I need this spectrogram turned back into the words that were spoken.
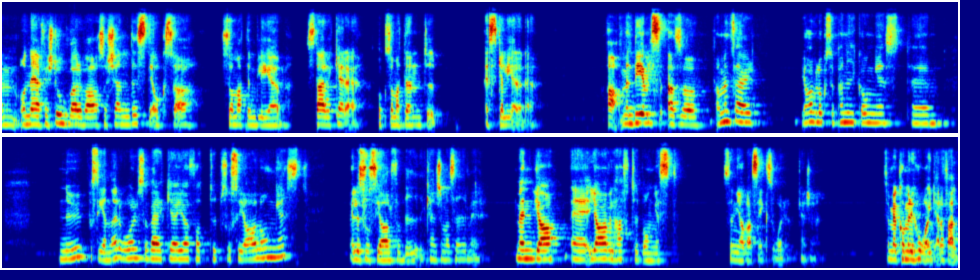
Um, och när jag förstod vad det var så kändes det också som att den blev starkare och som att den typ eskalerade. Ja, men det är väl alltså, ja men så här, jag har väl också panikångest. ehm, nu på senare år så verkar jag ju ha fått typ social ångest. Eller social fobi kanske man säger mer. Men ja, eh, jag har väl haft typ ångest sedan jag var sex år kanske. Som jag kommer ihåg i alla fall.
